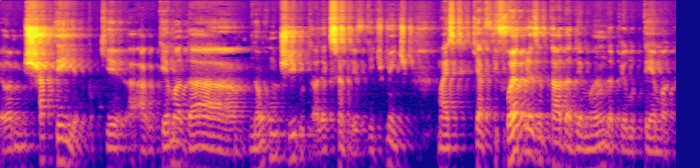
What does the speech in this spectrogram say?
ela me chateia, porque o tema da. Não contigo, tá, Alexander, evidentemente, mas que, a, que foi apresentada a demanda pelo tema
